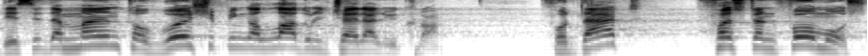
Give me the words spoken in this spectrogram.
this is the month of worshipping Allah Dhul Jalal Ikram. For that, first and foremost,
